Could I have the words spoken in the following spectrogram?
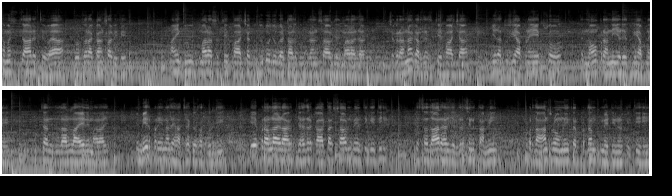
ਨਮਸਕਾਰ ਇੱਥੇ ਹੋਇਆ ਗੁਰਦੁਆਰਾ ਕਾਂਸਾ ਵਿਖੇ। ਅਸੀਂ ਗੁਰੂ ਮਹਾਰਾਜ ਸੱਚੇ ਪਾਤਸ਼ਾਹ ਜੁਗੋ ਜੁਗਾ ਟਲ ਗੁਰੂ ਗ੍ਰੰਥ ਸਾਹਿਬ ਜੀ ਮਹਾਰਾਜ ਦਾ ਸ਼ੁਕਰਾਨਾ ਕਰਦੇ ਸੱਚੇ ਪਾਤਸ਼ਾਹ ਜਿਹੜਾ ਤੁਸੀਂ ਆਪਣੇ 109 ਪ੍ਰਾਨੀ ਜਿਹੜੇ ਤੁਸੀਂ ਆਪਣੇ ਚਰਨ ਲਾਏ ਨੇ ਮਹਾਰਾਜ ਇਹ ਮਿਹਰ ਪਰ ਇਹਨਾਂ ਦੇ ਹੱਥ ਰੱਖਿਓ ਸਤਿਗੁਰੂ ਜੀ। ਇਹ ਉਪਰਾਲਾ ਜਿਹੜਾ ਜਹਦਰ ਅਕਾਲ ਤਖਤ ਸਾਹਿਬ ਨੂੰ ਬੇਨਤੀ ਕੀਤੀ ਤੇ ਸਰਦਾਰ ਹਰਜਿੰਦਰ ਸਿੰਘ ਧਾਮੀ ਪ੍ਰਧਾਨ ਸ਼੍ਰੋਮਣੀ ਕਰਪ੍ਰਦਮ ਕਮੇਟੀ ਨੂੰ ਕੀਤੀ ਸੀ।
